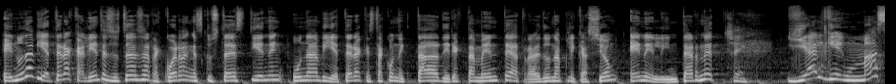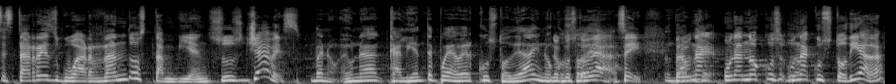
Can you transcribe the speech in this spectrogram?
En una billetera caliente, si ustedes se recuerdan, es que ustedes tienen una billetera que está conectada directamente a través de una aplicación en el Internet. Sí y alguien más está resguardando también sus llaves. Bueno, en una caliente puede haber custodiada y no, custodiada. Sí, pero una, una, no, una custodiada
